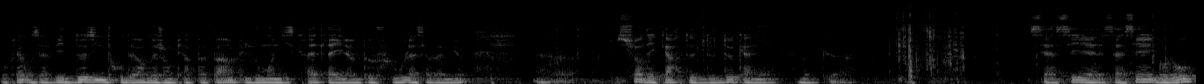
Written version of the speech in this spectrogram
Donc là vous avez deux intruders de Jean-Pierre Papin, plus ou moins discrètes, là il est un peu flou, là ça va mieux, sur des cartes de deux canets. Donc c'est assez, rigolo.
